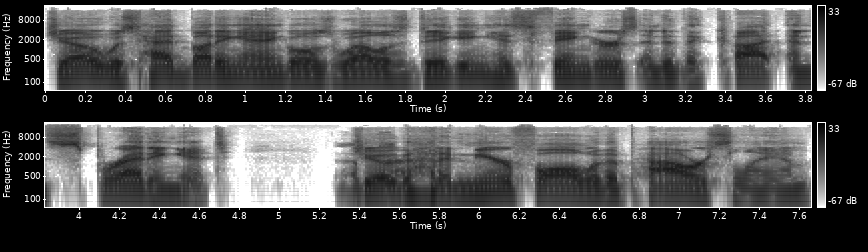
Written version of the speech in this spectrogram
Joe was headbutting Angle as well as digging his fingers into the cut and spreading it. Not Joe got a near fall with a power slam.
